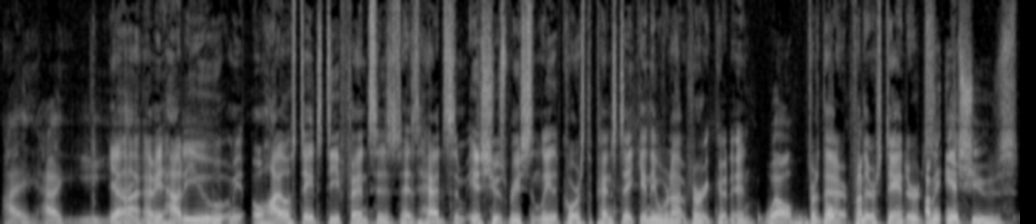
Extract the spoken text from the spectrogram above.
I, I Yeah, I I mean, how do you? I mean, Ohio State's defense has has had some issues recently. Of course, the Penn State game they were not very good in well for their oh, for I'm- their standards. I mean issues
